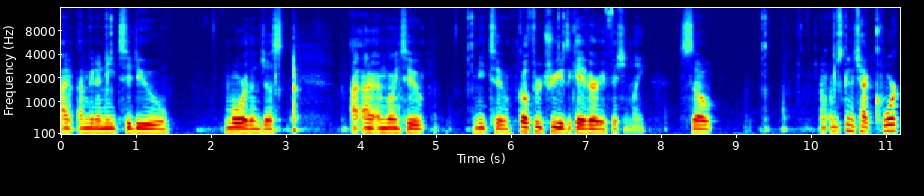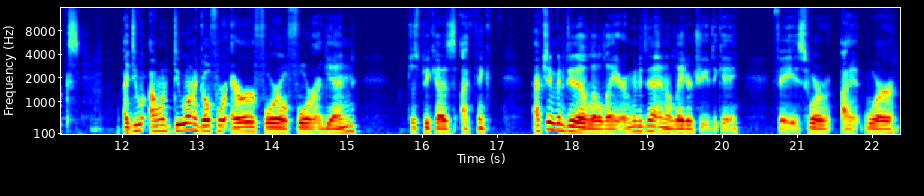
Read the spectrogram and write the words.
I, I'm gonna need to do more than just. I, I'm going to need to go through Tree of Decay very efficiently. So I'm just gonna check quarks. I do I want do want to go for error 404 again, just because I think. Actually, I'm gonna do that a little later. I'm gonna do that in a later Tree of Decay phase where I where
